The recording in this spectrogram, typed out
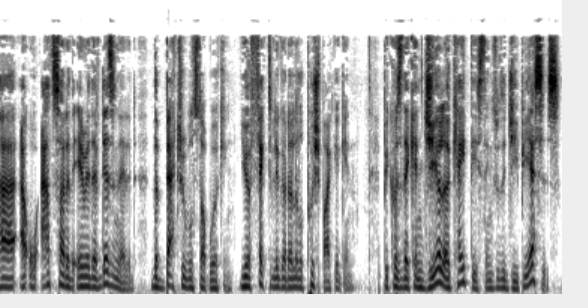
uh, or outside of the area they've designated, the battery will stop working. You effectively got a little push bike again because they can geolocate these things with the GPSs.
